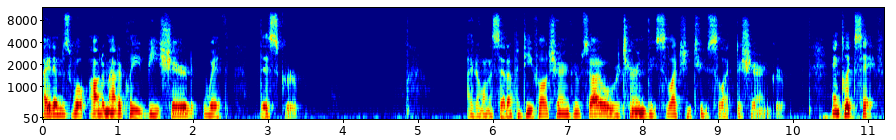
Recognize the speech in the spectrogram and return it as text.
items will automatically be shared with this group. I don't want to set up a default sharing group, so I will return the selection to select a sharing group and click Save.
